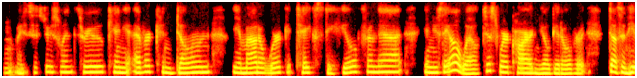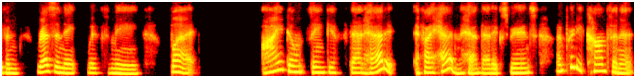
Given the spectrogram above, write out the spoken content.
what my sisters went through? Can you ever condone the amount of work it takes to heal from that? And you say, oh, well, just work hard and you'll get over it. Doesn't even resonate with me. But I don't think if that had it, if I hadn't had that experience, I'm pretty confident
